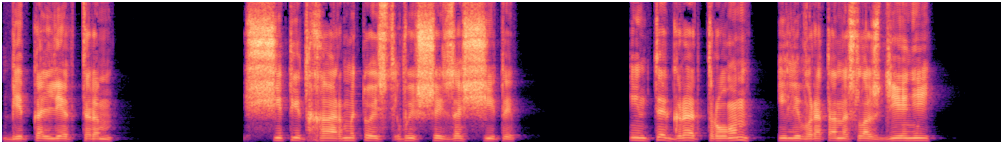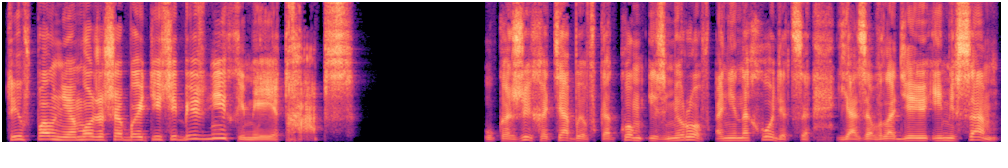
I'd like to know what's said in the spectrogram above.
бибколлектором, щиты Дхармы, то есть высшей защиты, интегратрон или врата наслаждений — ты вполне можешь обойтись и без них, имея Тхапс. Укажи хотя бы, в каком из миров они находятся. Я завладею ими сам.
